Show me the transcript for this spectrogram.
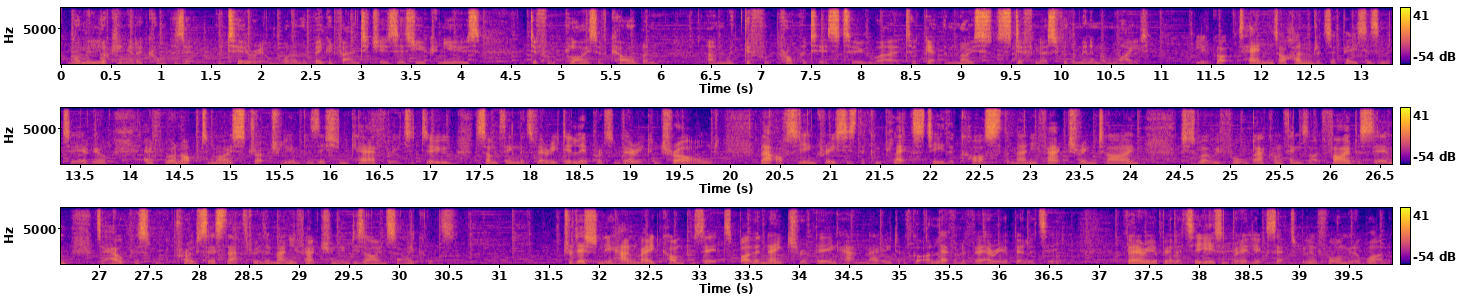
When we're looking at a composite material, one of the big advantages is you can use different plies of carbon um, with different properties to, uh, to get the most stiffness for the minimum weight. You've got tens or hundreds of pieces of material, everyone optimised structurally and positioned carefully to do something that's very deliberate and very controlled. That obviously increases the complexity, the cost, the manufacturing time, which is where we fall back on things like Fibersim to help us process that through the manufacturing and design cycles. Traditionally, handmade composites, by the nature of being handmade, have got a level of variability. Variability isn't really acceptable in Formula One.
